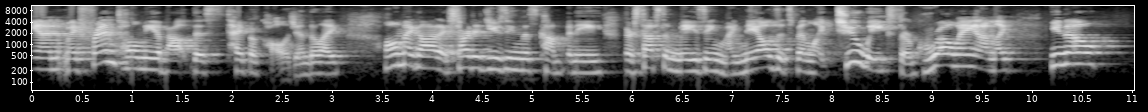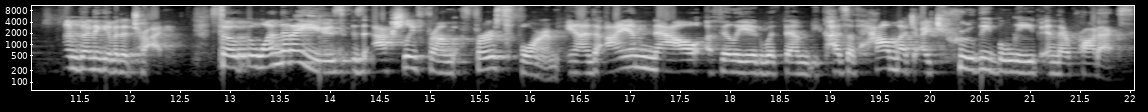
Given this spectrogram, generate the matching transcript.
And my friend told me about this type of collagen. They're like, oh my God, I started using this company. Their stuff's amazing. My nails, it's been like two weeks, they're growing. And I'm like, you know, I'm gonna give it a try. So the one that I use is actually from 1st Phorm, and I am now affiliated with them because of how much I truly believe in their products.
